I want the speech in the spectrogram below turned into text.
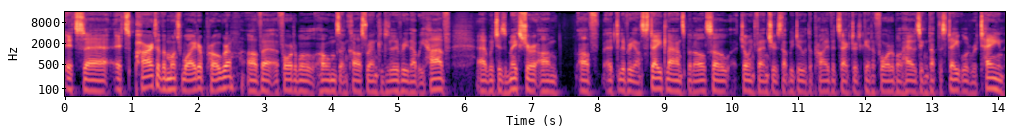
it's uh, it's part of a much wider program of uh, affordable homes and cost rental delivery that we have, uh, which is a mixture on of uh, delivery on state lands, but also joint ventures that we do with the private sector to get affordable housing that the state will retain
